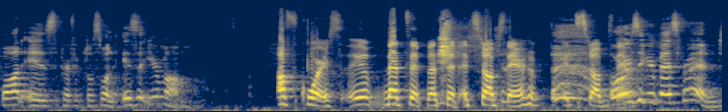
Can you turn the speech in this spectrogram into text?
What is the perfect plus one? Is it your mom? Of course, that's it. That's it. It stops there. It stops Or there. is it your best friend?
